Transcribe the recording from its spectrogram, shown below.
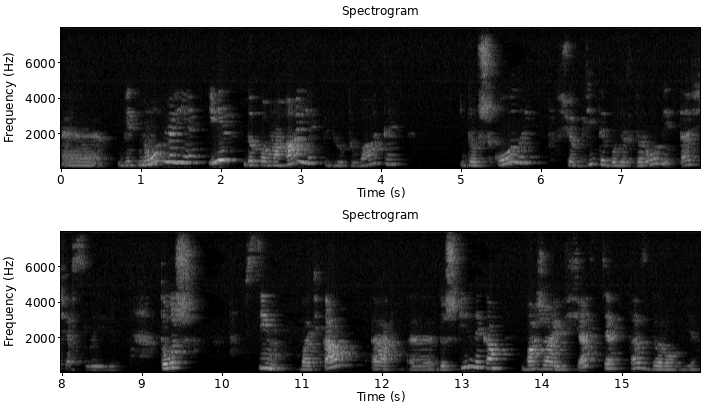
е, відновлює і допомагає підготувати до школи, щоб діти були здорові та щасливі. Тож, всім батькам та е, дошкільникам бажаю щастя та здоров'я.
